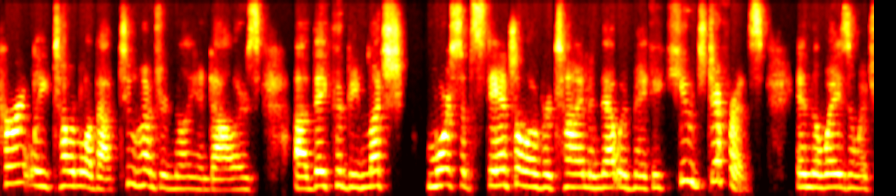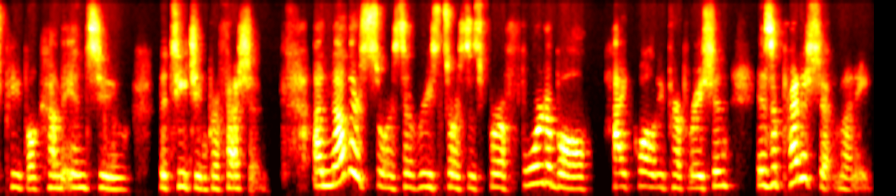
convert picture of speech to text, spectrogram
currently total about $200 million. Uh, they could be much more substantial over time, and that would make a huge difference in the ways in which people come into the teaching profession. Another source of resources for affordable, high quality preparation is apprenticeship money.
